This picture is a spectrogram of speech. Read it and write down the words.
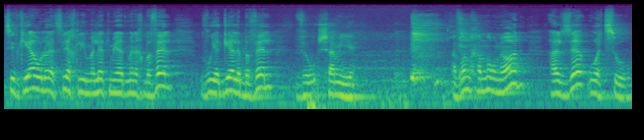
צדקיהו לא יצליח להימלט מיד מלך בבל, והוא יגיע לבבל, והוא שם יהיה. עוון חמור מאוד, על זה הוא עצור.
